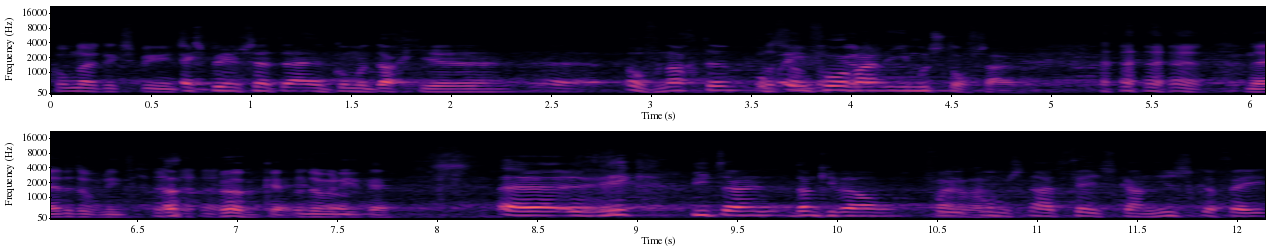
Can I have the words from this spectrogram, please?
kom naar het Experience Center. Experience Center en kom een dagje uh, overnachten. Op één voorwaarde, je moet stofzuigen. nee, dat hoeft niet. Oké. dat doen we niet. Okay. Uh, Rick, Pieter, dankjewel voor je komst naar het VSK Nieuwscafé.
